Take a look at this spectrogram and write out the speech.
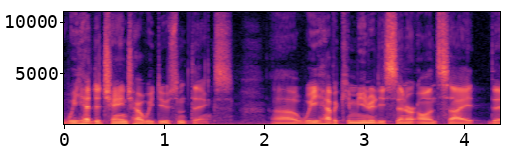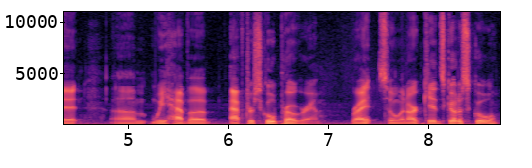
we had to change how we do some things. Uh, we have a community center on site that um, we have a after school program, right? So when our kids go to school,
